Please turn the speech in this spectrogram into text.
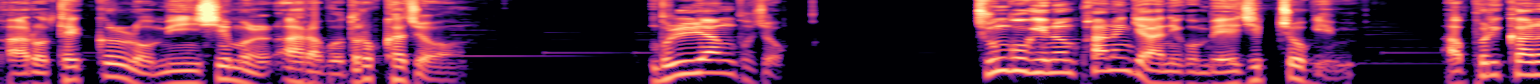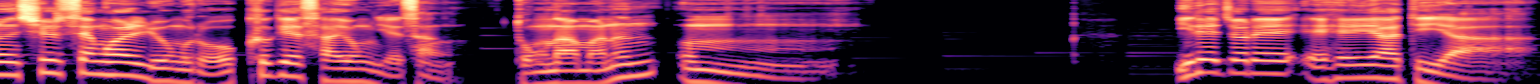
바로 댓글로 민심을 알아보도록 하죠. 물량 부족. 중국인은 파는 게 아니고 매집 쪽임. 아프리카는 실생활용으로 크게 사용 예상. 동남아는 음 이래저래 에헤야디야.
